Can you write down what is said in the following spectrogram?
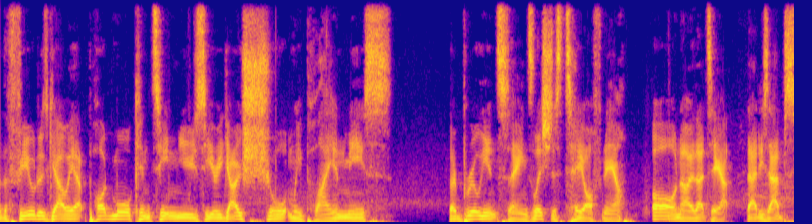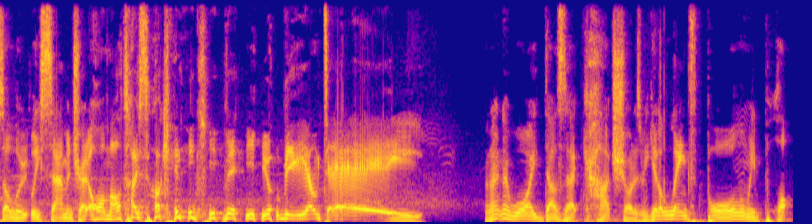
The fielders go out. Podmore continues. Here he goes short, and we play and miss. So brilliant scenes. Let's just tee off now. Oh no, that's out. That is absolutely salmon trout. Oh, Malto's not going to give it. You'll be guilty. I don't know why he does that cut shot. As we get a length ball and we plop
